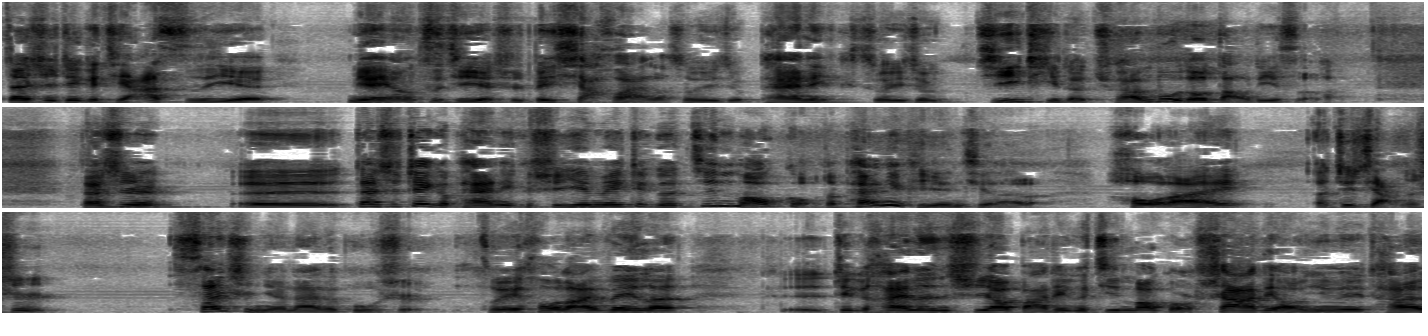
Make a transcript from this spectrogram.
但是这个假死也绵羊自己也是被吓坏了，所以就 panic，所以就集体的全部都倒地死了。但是呃，但是这个 panic 是因为这个金毛狗的 panic 引起来了。后来呃，这讲的是三十年代的故事，所以后来为了呃，这个 Helen 是要把这个金毛狗杀掉，因为它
